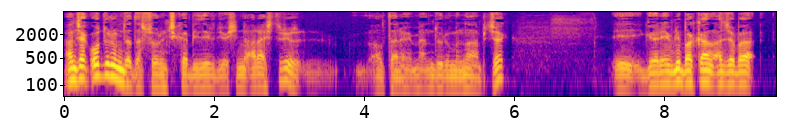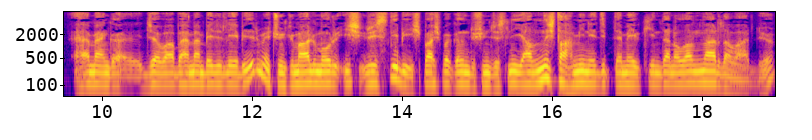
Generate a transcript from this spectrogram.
Ancak o durumda da sorun çıkabilir diyor. Şimdi araştırıyor Altan Öğmen durumu ne yapacak? Ee, görevli bakan acaba hemen cevabı hemen belirleyebilir mi? Çünkü malum o iş riskli bir iş. Başbakanın düşüncesini yanlış tahmin edip de mevkiinden olanlar da var diyor.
